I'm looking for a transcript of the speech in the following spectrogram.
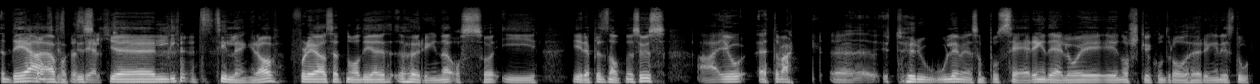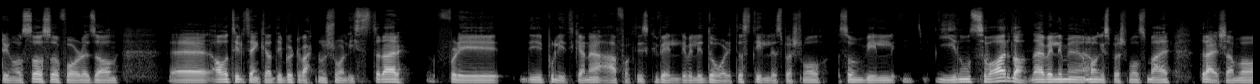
Det er jeg faktisk spesielt. Eh, litt tilhenger av. Fordi jeg har sett noen av de høringene også i, i Representantenes hus. er jo etter hvert uh, utrolig mye sånn posering. Det gjelder jo i, i norske kontrollhøringer i Stortinget også. Så får du sånn Eh, av og til tenker jeg at de burde vært noen journalister der, fordi de politikerne er faktisk veldig veldig dårlige til å stille spørsmål som vil gi noen svar. da. Det er veldig ja. mange spørsmål som er, dreier seg om å,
